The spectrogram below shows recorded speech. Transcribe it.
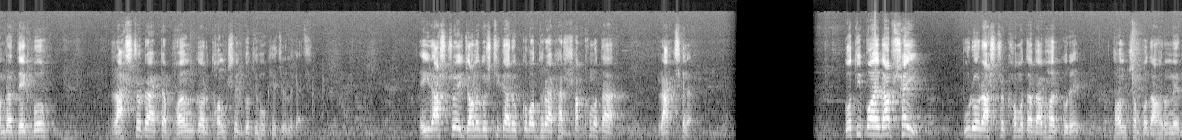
আমরা দেখব রাষ্ট্রটা একটা ভয়ঙ্কর ধ্বংসের গতিমুখে চলে গেছে। এই রাষ্ট্র, এই জনগোষ্ঠীকে আর ঐক্যবদ্ধ রাখার সক্ষমতা রাখছে না। কতিপয় ব্যবসায়ী পুরো রাষ্ট্র ক্ষমতা ব্যবহার করে ধন সম্পদ আহরণের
